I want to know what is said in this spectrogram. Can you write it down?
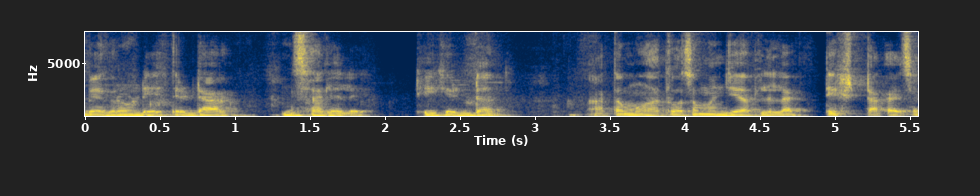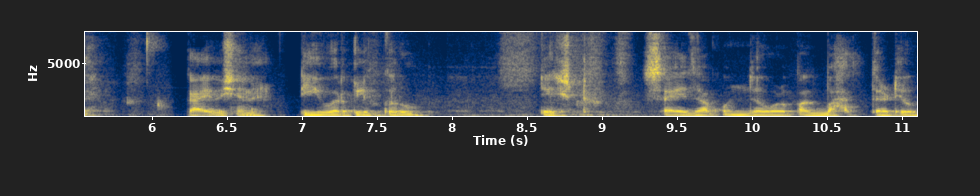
बॅकग्राऊंड आहे ते डार्क झालेलं आहे. ठीक आहे डन आता महत्त्वाचं म्हणजे आपल्याला टेक्स्ट टाकायचं आहे. काय विषय नाही. टीवर क्लिक करू. टेक्स्ट साईज आपण जवळपास बहात्तर ठेवू.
